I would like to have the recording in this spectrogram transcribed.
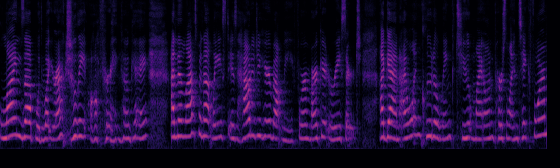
lines up with what you're actually offering, okay? And then last but not least is how did you hear about me for market research? Again, I will include a link to my own personal intake form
